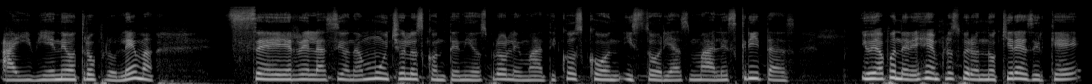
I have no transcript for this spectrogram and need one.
ahí viene otro problema. Se relaciona mucho los contenidos problemáticos con historias mal escritas. Y voy a poner ejemplos, pero no quiere decir que...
